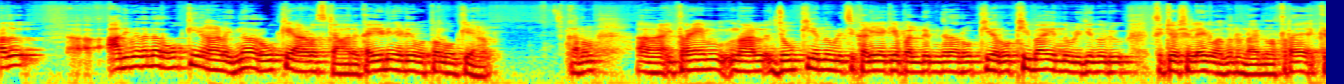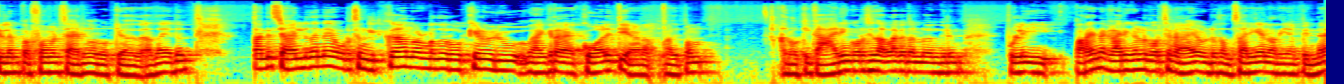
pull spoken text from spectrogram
അത് ആദ്യമേ തന്നെ റോക്കിയാണ് ഇന്നലെ റോക്കിയാണ് സ്റ്റാർ കൈയടി നേടിയത് മൊത്തം റോക്കിയാണ്. കാരണം ഇത്രയും നാൾ ജോക്കി എന്ന് വിളിച്ച് കളിയാക്കിയ പലരും ഇന്നലെ റോക്കി റോക്കി ബായ് എന്ന് വിളിക്കുന്ന ഒരു സിറ്റുവേഷനിലേക്ക് വന്നിട്ടുണ്ടായിരുന്നു. അത്ര കിളം പെർഫോമൻസ് ആയിരുന്നു റോക്കിയുടെ അതായത് തന്റെ സ്റ്റാൻഡിൽ തന്നെ ഉറച്ച് നിൽക്കുക എന്നുള്ളത് റോക്കിയുടെ ഒരു ഭയങ്കര ക്വാളിറ്റിയാണ് അതിപ്പം റോക്കി കാര്യം കുറച്ച് തള്ളൊക്കെ തള്ളുമെങ്കിലും പുള്ളി പറയുന്ന കാര്യങ്ങളിൽ കുറച്ച് ന്യായമുണ്ട് സംസാരിക്കാൻ അറിയാം. പിന്നെ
